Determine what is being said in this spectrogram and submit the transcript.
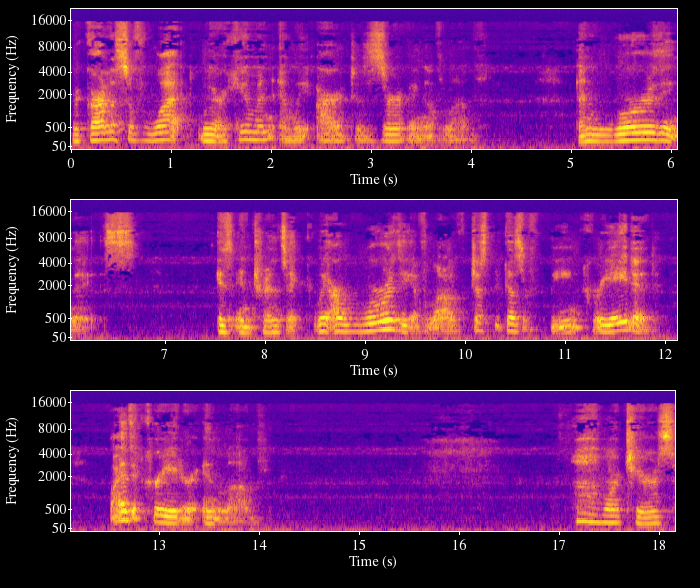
regardless of what, we are human and we are deserving of love. And worthiness is intrinsic. We are worthy of love just because of being created by the Creator in love. Oh, more tears.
